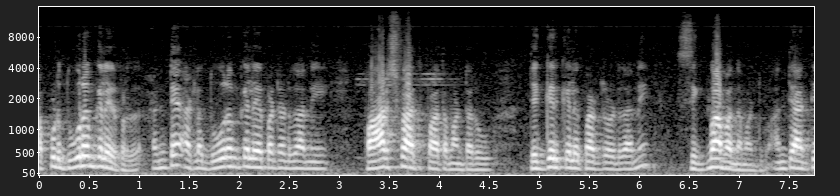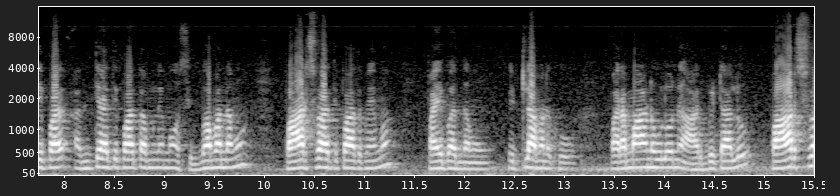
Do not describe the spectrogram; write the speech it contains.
అప్పుడు దూరంకి ఏర్పడదు ఏర్పడుతుంది. అంటే అట్లా దూరంకెళ్ళి వెళ్ళి ఏర్పడ్డ దాన్ని పార్శ్వాతిపాతం అంటారు దగ్గరికి వెళ్ళి దాన్ని సిగ్మా బంధం అంటారు అంతే అతిపా అంత్య సిగ్మాబంధము సిగ్మా బంధము పార్శ్వాతిపాతమేమో పై బంధము ఇట్లా మనకు పరమాణువులోని ఆర్బిటాలు పార్శ్వ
